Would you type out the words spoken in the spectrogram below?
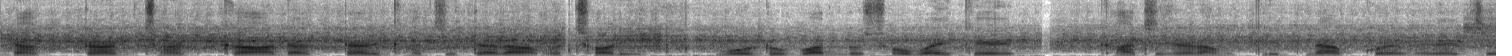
doctor Jhatka, doctor Ghasitaram sorry Motu Patlu সবাইকে ঘাচিটারাম কিডন্যাপ করে ফেলেছে।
